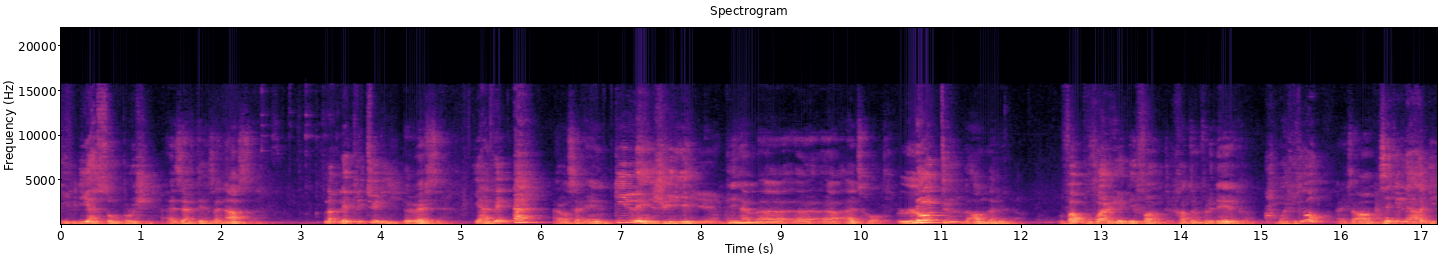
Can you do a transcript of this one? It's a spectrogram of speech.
Il dit à son prochain. Non, l'écriture dit, il y avait un was er één qui l'injuriait. eh, uitschold. L'autre va pouvoir le défendre. Ah, moi je dis, c'est que là a dit,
